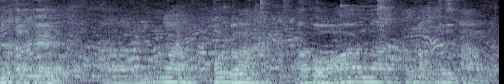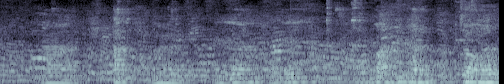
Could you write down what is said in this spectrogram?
những tập thể, à, những à, hội đoàn à, có à, tấm lòng thơ thảo à, tặng à, cái, à, cái món quà tinh thần cho hội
